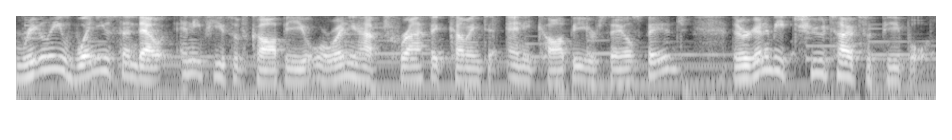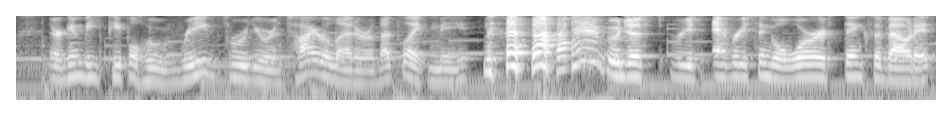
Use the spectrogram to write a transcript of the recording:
really, when you send out any piece of copy or when you have traffic coming to any copy or sales page, there are going to be two types of people. There are going to be people who read through your entire letter, that's like me, who just reads every single word, thinks about it,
